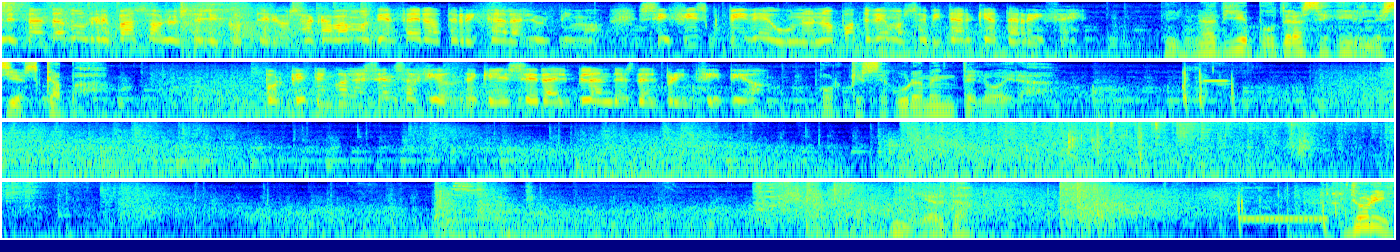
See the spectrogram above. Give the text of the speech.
Les han dado un repaso a los helicópteros. Acabamos de hacer aterrizar al último. Si Fisk pide uno, no podremos evitar que aterrice. Y nadie podrá seguirle si escapa. ¿Por qué tengo la sensación de que ese era el plan desde el principio? Porque seguramente lo era. Mierda. Yuri,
